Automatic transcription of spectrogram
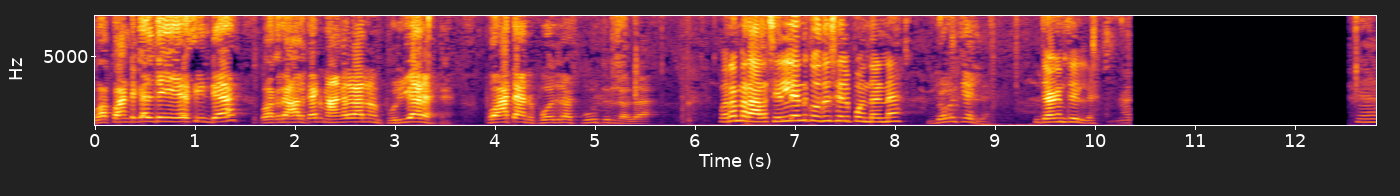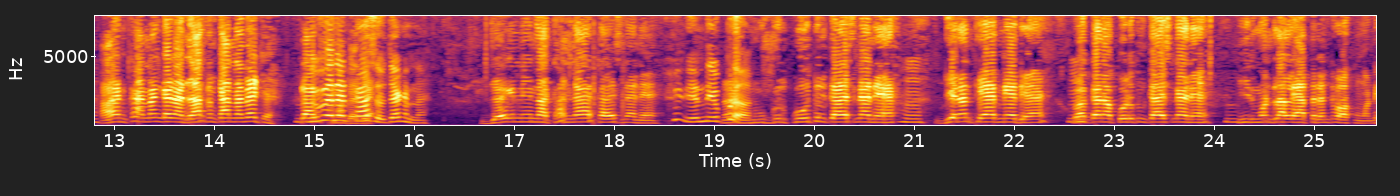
ఒక గంటకి వెళ్తే వేసిందే ఒక రాళ్ళకట్ట మంగళవారం పురియారట పోతాండ్రు పోతురాజు కూతురు ఒరే మరి వాళ్ళ చెల్లి ఎందుకు వదిలేసి వెళ్ళిపోయిందండి? దోలు చెల్లె. జగన్ చెల్లి. ఆయన కన్నం కదా రాసిన కన్నమేట నువ్వేనా కాసావు జగన్ జగన్ నా కన్నా కాసినానే. ఎందు ఎప్పుడు? ముగ్గురు కూతురు కాసినానే. దినం తేరనేదే. ఒక్క నా కొడుకుని కాసినానే. ఇది ముండలాలు వేస్తారంటే ఒక ముండ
